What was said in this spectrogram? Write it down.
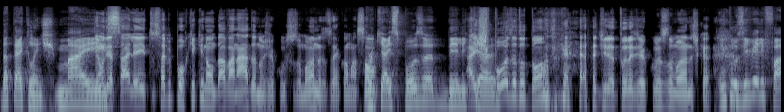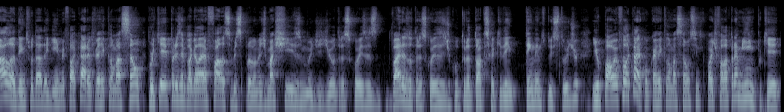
da Techland. Mas. Tem um detalhe aí, tu sabe por que, que não dava nada nos recursos humanos, essa reclamação? Porque a esposa dele, A é. esposa do dono era diretora de recursos humanos, cara. Inclusive, ele fala dentro da The Game, ele fala, cara, eu fiz a reclamação, porque, por exemplo, a galera fala sobre esse problema de machismo, de, de outras coisas, várias outras coisas de cultura tóxica que tem dentro do estúdio, e o Powell fala, cara, qualquer reclamação eu sinto que pode falar pra mim, porque,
